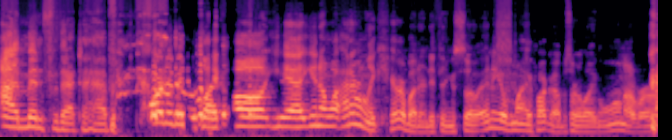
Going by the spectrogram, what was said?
I meant for that to happen. Part of it is like, oh yeah, you know what? I don't really care about anything, so any of my fuck ups are like whatever.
